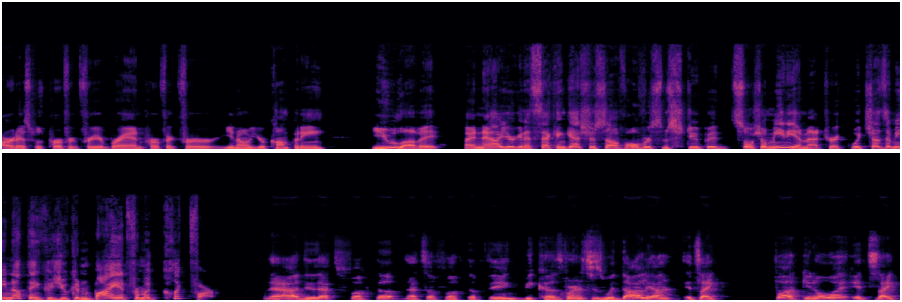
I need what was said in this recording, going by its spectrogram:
artist was perfect for your brand, perfect for you know your company. You love it, and now you're going to second guess yourself over some stupid social media metric, which doesn't mean nothing because you can buy it from a click farm. Yeah, dude, that's fucked up. That's a fucked up thing because, for instance, with Dahlia, it's like, fuck, you know what? It's like,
